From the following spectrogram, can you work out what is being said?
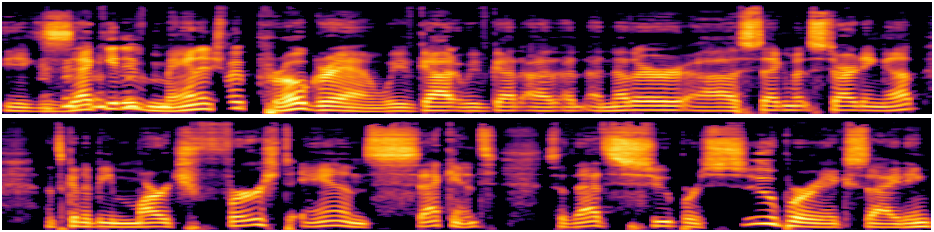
the executive management program. We've got we've got a, a, another uh, segment starting up. That's going to be March first and second. So that's super super exciting.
